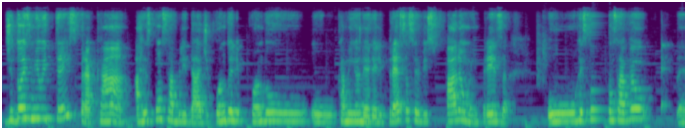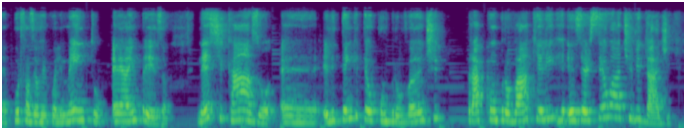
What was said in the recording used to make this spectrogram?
de 2003 para cá, a responsabilidade, quando, ele, quando o, o caminhoneiro ele presta serviço para uma empresa, o responsável é, por fazer o recolhimento é a empresa. Neste caso, é, ele tem que ter o comprovante para comprovar que ele exerceu a atividade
